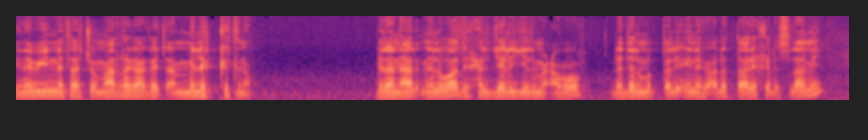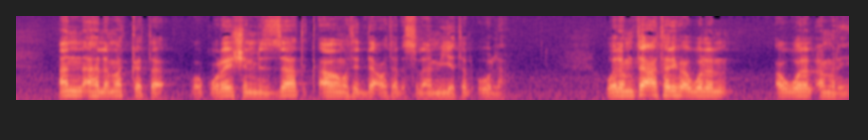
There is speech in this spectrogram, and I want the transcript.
የነቢይነታቸው ማረጋገጫ ምልክት ነው بلنال من الواضح الجلي المعروف لدى المطلعين في على التاريخ الإسلامي أن أهل مكة وقريش بالذات قاومت الدعوة الإسلامية الأولى ولم تعترف أولا أول الأمر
